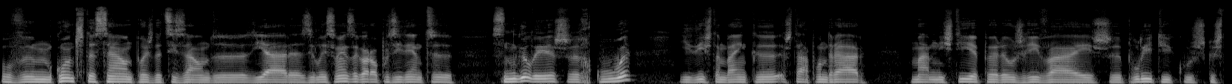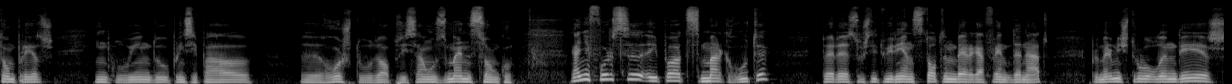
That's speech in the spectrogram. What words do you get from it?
Houve contestação depois da decisão de adiar as eleições. Agora o Presidente senegalês recua e diz também que está a ponderar uma amnistia para os rivais políticos que estão presos, incluindo o principal eh, rosto da oposição, Usman Sonko. Ganha força a hipótese Mark Rutte para substituir Jens Stoltenberg à frente da NATO. Primeiro-ministro holandês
